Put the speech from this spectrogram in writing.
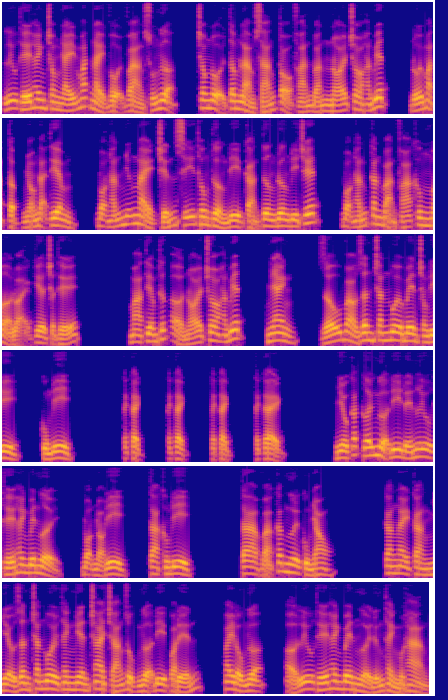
Lưu thế hanh trong nháy mắt này vội vàng xuống ngựa, trong nội tâm làm sáng tỏ phán đoán nói cho hắn biết, đối mặt tập nhóm đại tiêm, bọn hắn những n à y chiến sĩ thông thường đi cản tương đương đi chết, bọn hắn căn bản phá không mở loại kia trận thế. Mà tiềm thức ở nói cho hắn biết, nhanh, giấu vào dân chăn nuôi bên trong đi, cùng đi. Cạch cạch cạch cạch cạch cạch cạch cạch. Nhiều các cưỡi ngựa đi đến lưu thế hanh bên người, bọn nhỏ đi, ta không đi. Ta và các ngươi cùng nhau. Càng ngày càng nhiều dân chăn nuôi thanh niên trai tráng dục ngựa đi qua đến quay đầu ngựa, ở lưu thế hanh bên người đứng thành một hàng.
